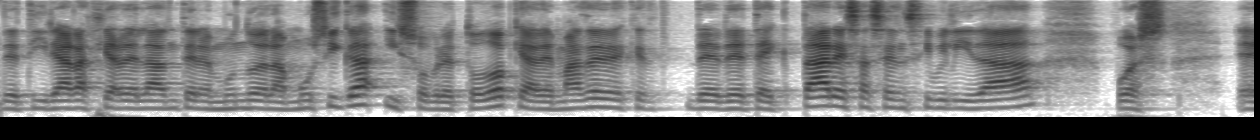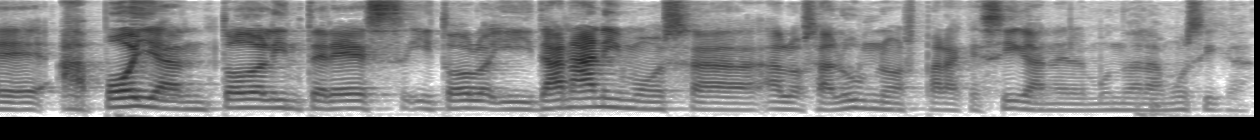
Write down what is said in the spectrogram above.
de tirar hacia adelante en el mundo de la música y sobre todo que además de, detectar esa sensibilidad, pues eh, apoyan todo el interés y, todo, y dan ánimos a, los alumnos para que sigan en el mundo de la música.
